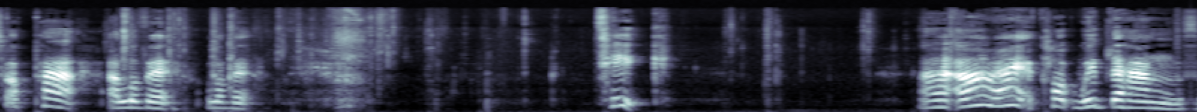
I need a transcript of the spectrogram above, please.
Top hat. I love it. Love it tick. Uh, all right, a clock with the hands.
